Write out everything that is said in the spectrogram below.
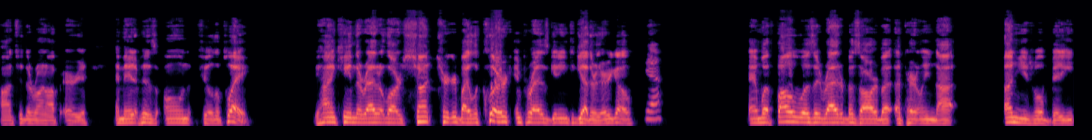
onto the runoff area and made up his own field of play. Behind came the rather large shunt triggered by Leclerc and Perez getting together. There you go. Yeah. And what followed was a rather bizarre but apparently not unusual bidding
